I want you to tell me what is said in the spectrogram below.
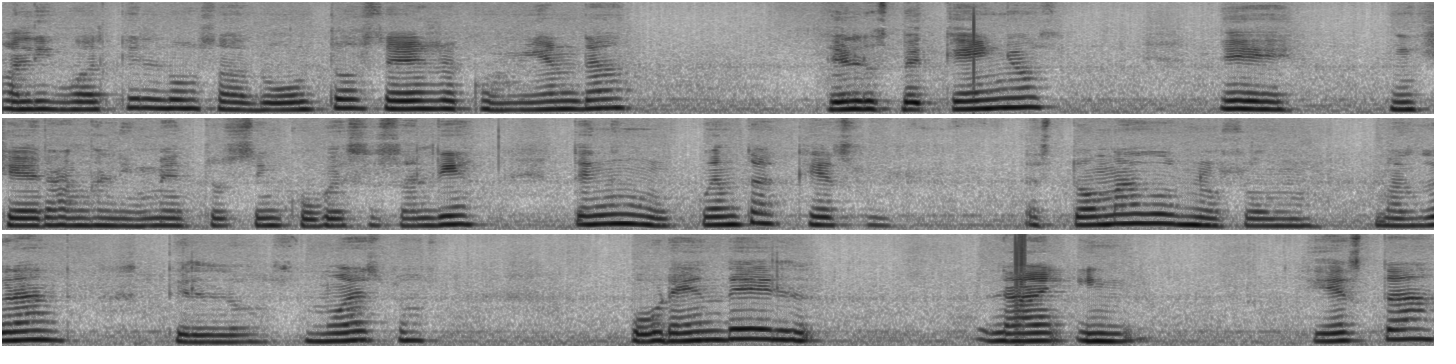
Al igual que los adultos se recomienda que los pequeños eh, ingieran alimentos cinco veces al día. Tengan en cuenta que sus estómagos no son más grandes que los nuestros por ende, la ingesta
